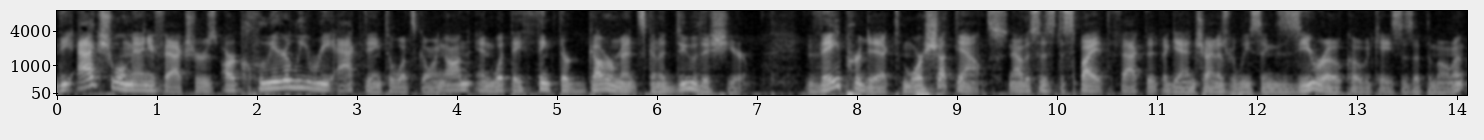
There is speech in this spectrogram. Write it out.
the actual manufacturers are clearly reacting to what's going on and what they think their government's going to do this year. They predict more shutdowns. Now this is despite the fact that again china's releasing zero covid cases at the moment.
